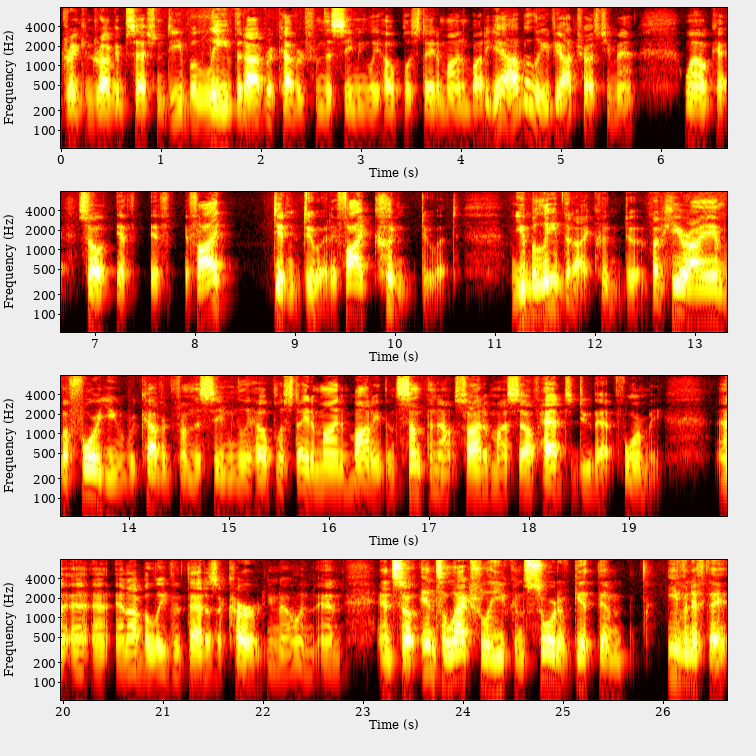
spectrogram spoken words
drink and drug obsession? Do you believe that I've recovered from this seemingly hopeless state of mind and body? Yeah, I believe you. I trust you, man. Well, okay. So if if if I didn't do it, if I couldn't do it, you believe that I couldn't do it, but here I am before you, recovered from this seemingly hopeless state of mind and body. Then something outside of myself had to do that for me, and, and I believe that that has occurred. You know, and and and so intellectually, you can sort of get them, even if they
